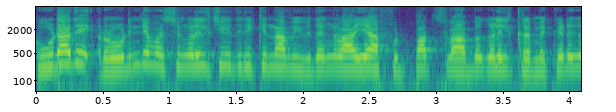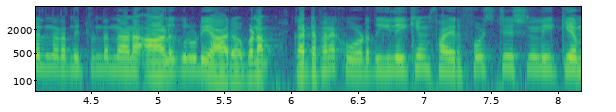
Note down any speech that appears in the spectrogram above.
കൂടാതെ റോഡിന്റെ വശങ്ങളിൽ ചെയ്തിരിക്കുന്ന വിവിധങ്ങളായ ഫുട്പാത്ത് സ്ലാബുകളിൽ ക്രമക്കേടുകൾ നടന്നിട്ടുണ്ടെന്നാണ് ആളുകളുടെ ആരോപണം. കട്ടപ്പന കോടതിയിലേക്കും ഫയർഫോഴ്സ് സ്റ്റേഷനിലേക്കും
